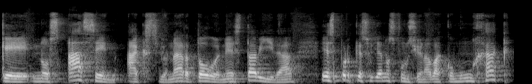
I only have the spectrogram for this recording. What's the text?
que nos hacen accionar todo en esta vida, es porque eso ya nos funcionaba como un hack.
